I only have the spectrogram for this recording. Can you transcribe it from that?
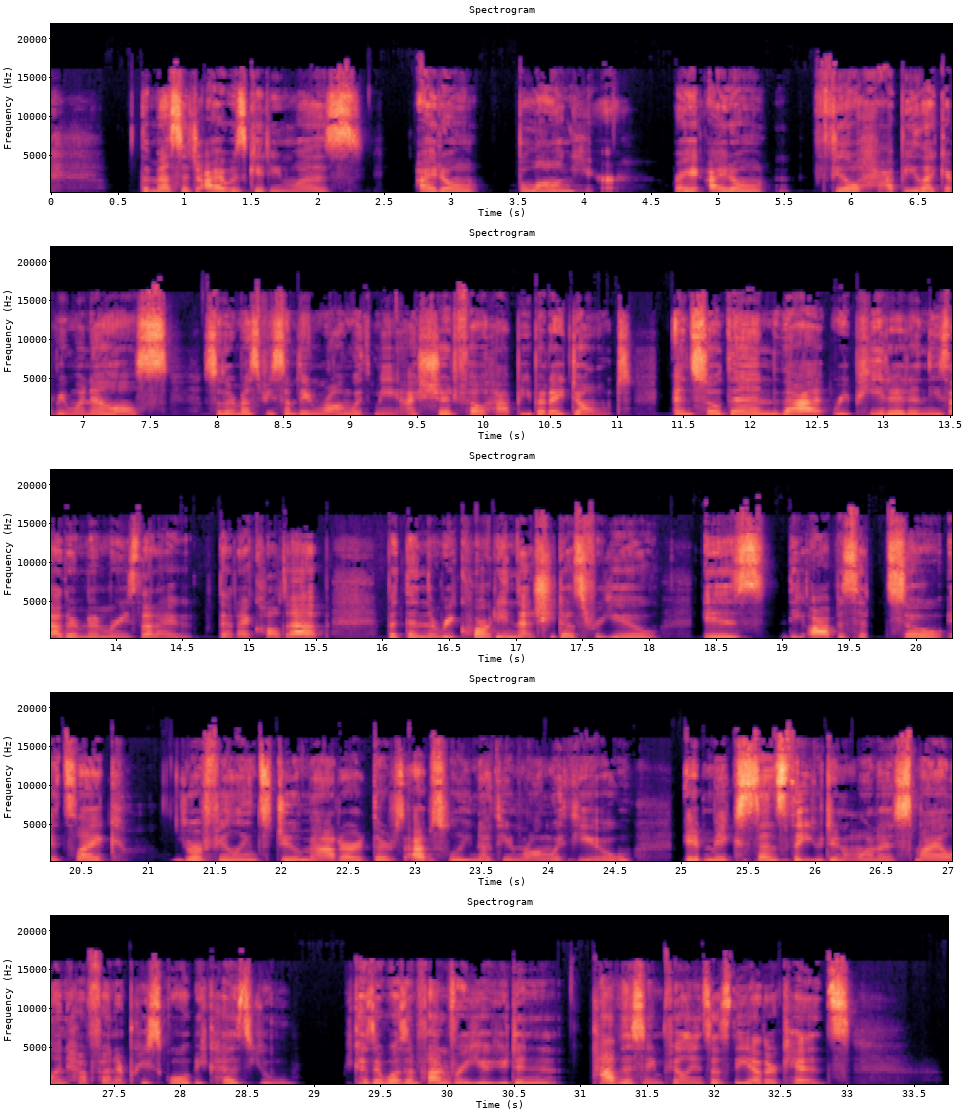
the message I was getting was, I don't belong here, right? I don't feel happy like everyone else. So there must be something wrong with me. I should feel happy, but I don't. And so then that repeated in these other memories that I that I called up. But then the recording that she does for you is the opposite. So it's like your feelings do matter. There's absolutely nothing wrong with you. It makes sense that you didn't want to smile and have fun at preschool because you because it wasn't fun for you. You didn't have the same feelings as the other kids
